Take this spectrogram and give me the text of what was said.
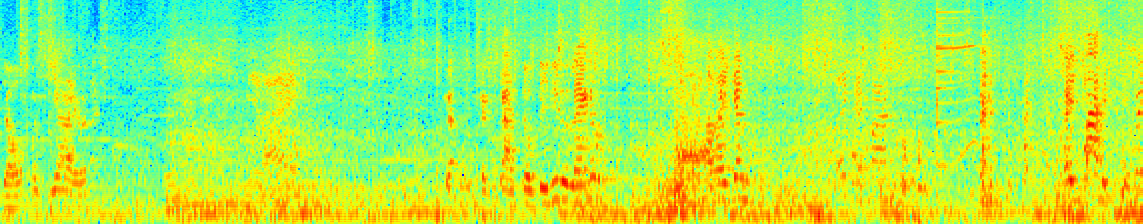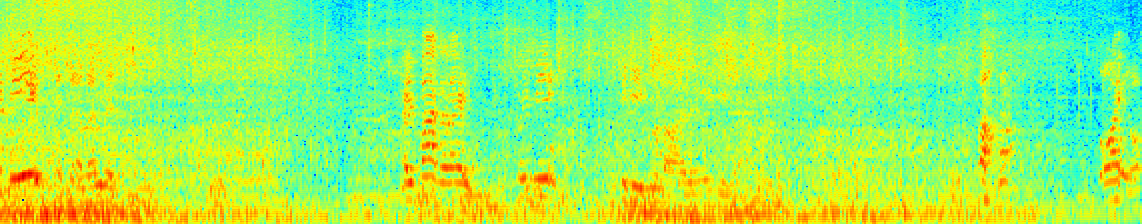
เดี๋ยวเมื่อกี้อะไรวะเนี่ยมีอะไรกะกะการโจมตีที่รุนแรงก็อะไรกันเฮ้ยใครฟังกูใครพลาดอีกไม่มีไม่เจอแล้วเลยใครพลาดอะไร ไม่มี ตีกูลอยเลยเมื่อกี้เนี่ย โอ้ย ยก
